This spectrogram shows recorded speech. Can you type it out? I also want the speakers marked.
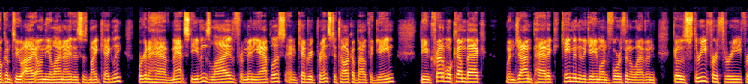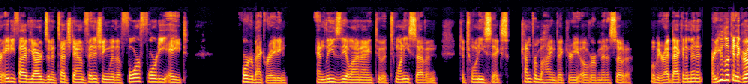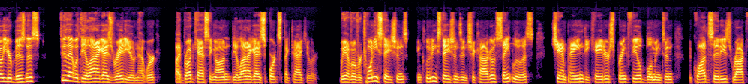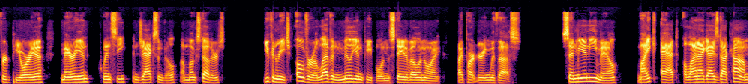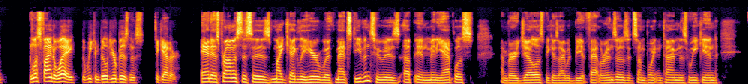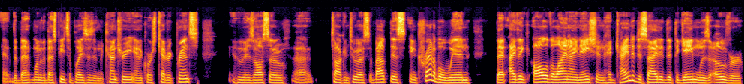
Speaker 1: Welcome to I on the Illini. This is Mike Cagley. We're going to have Matt Stevens live from Minneapolis and Kedric Prince to talk about the game, the incredible comeback when John Paddock came into the game on fourth and 11, goes three for three for 85 yards and a touchdown, finishing with a 448 quarterback rating and leads the Illini to a 27 to 26 come from behind victory over Minnesota. We'll be right back in a minute. Are you looking to grow your business? Do that with the Illini Guys Radio Network by broadcasting on the Illini Guys Sports Spectacular. We have over 20 stations, including stations in Chicago, St. Louis, Champaign, Decatur, Springfield, Bloomington, the Quad Cities, Rockford, Peoria, Marion, Quincy, and Jacksonville, amongst others. You can reach over 11 million people in the state of Illinois by partnering with us. Send me an email mike at IlliniGuys.com, and let's find a way that we can build your business together. And as promised, this is Mike Cagley here with Matt Stevens, who is up in Minneapolis. I'm very jealous because I would be at Fat Lorenzo's at some point in time this weekend, the one of the best pizza places in the country, and of course Kedric Prince, who is also uh, talking to us about this incredible win that I think all of Illini Nation had kind of decided that the game was over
